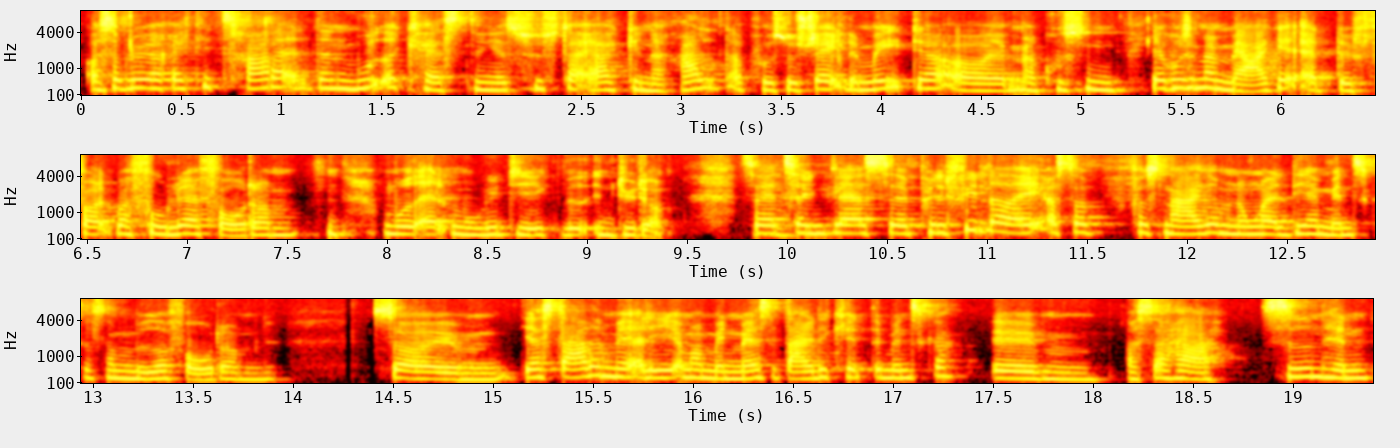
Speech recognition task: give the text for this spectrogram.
Og så blev jeg rigtig træt af al den mudderkastning, jeg synes, der er generelt og på sociale medier, og øh, man kunne sådan, jeg kunne simpelthen mærke, at øh, folk var fulde af fordomme mod alt muligt, de ikke ved en dyt om. Så jeg tænkte, lad os pille filteret af, og så få snakket med nogle af de her mennesker, som møder fordommene. Så øhm, jeg startede med at alliere mig med en masse dejligt kendte mennesker, øhm, og så har sidenhen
